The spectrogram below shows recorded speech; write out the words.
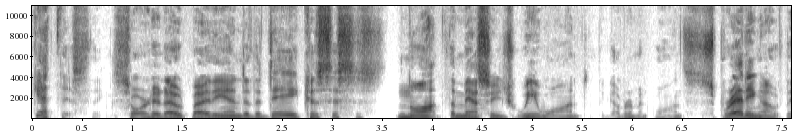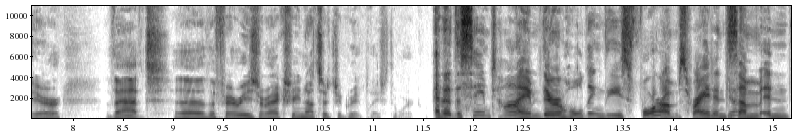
Get this thing sorted out by the end of the day because this is not the message we want, the government wants, spreading out there that uh, the ferries are actually not such a great place to work. And at the same time, they're holding these forums, right? In Yeah. some, in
